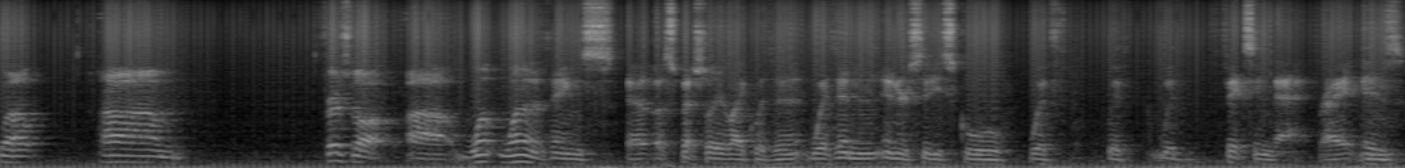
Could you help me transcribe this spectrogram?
Well, um, first of all, uh, one, one of the things, uh, especially like within within an inner city school, with with with fixing that, right, is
